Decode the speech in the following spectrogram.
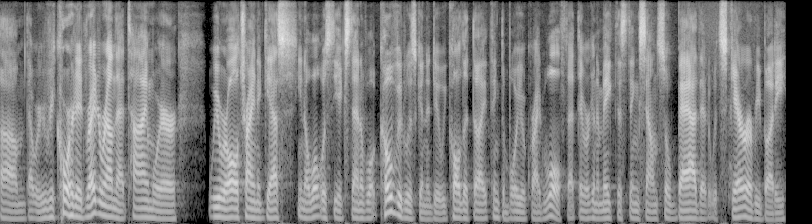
um, that we recorded right around that time where we were all trying to guess, you know, what was the extent of what COVID was going to do. We called it, the, I think, the boy who cried wolf, that they were going to make this thing sound so bad that it would scare everybody.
